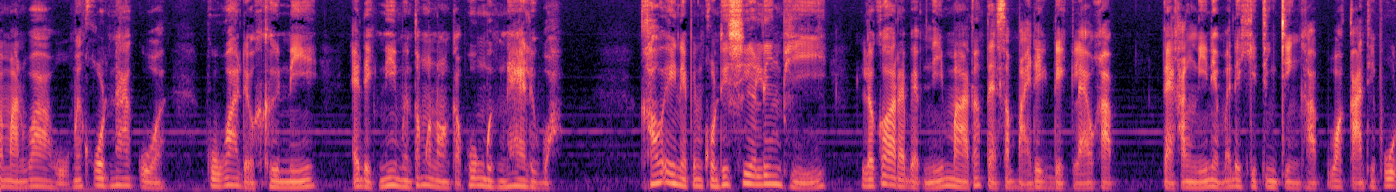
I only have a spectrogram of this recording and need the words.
ประมาณว่าโหแม่โคตรน่ากลัว กูว่าเดี๋ยวคืนนี้ไอเด็กนี่มันต้องมานอนกับพวกมึงแน่เลยว่ะเขาเองเนี่ยเป็นคนที่เชื่อเรื่องผี แล้วก็อะไรแบบนี้มาตั้งแต่สมัยเด็กๆแล้วครับ แต่ครั้งนี้เนี่ยไม่ได้คิดจริง ๆ ครับ ว่าการที่พูด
